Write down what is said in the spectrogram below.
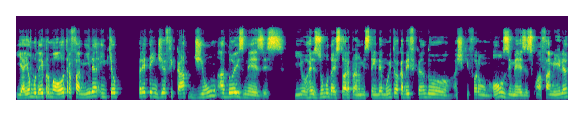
e aí eu mudei para uma outra família em que eu pretendia ficar de um a dois meses. E o resumo da história, para não me estender muito, eu acabei ficando, acho que foram 11 meses com a família,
